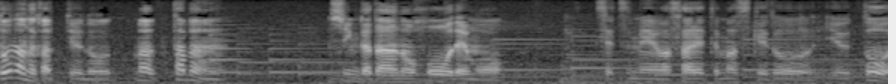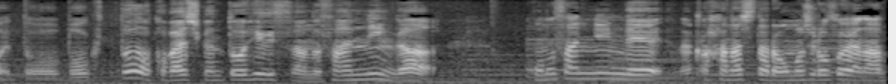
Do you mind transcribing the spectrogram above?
どうなのかっていうのを、まあ、多分新型の方でも説明はされてますけど言うと、えっと、僕と小林君と樋口さんの3人がこの3人でなんか話したら面白そうやなっ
